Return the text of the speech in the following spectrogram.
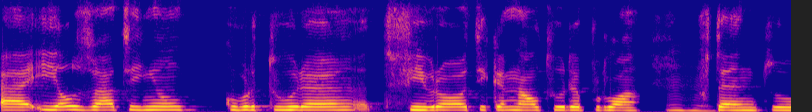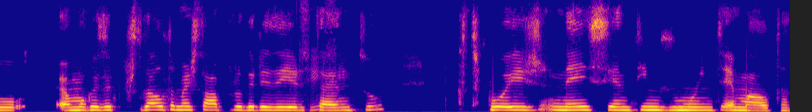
ah, e eles já tinham cobertura de fibra óptica na altura por lá. Uhum. Portanto, é uma coisa que Portugal também está a progredir Sim, tanto que depois nem sentimos muito em Malta.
